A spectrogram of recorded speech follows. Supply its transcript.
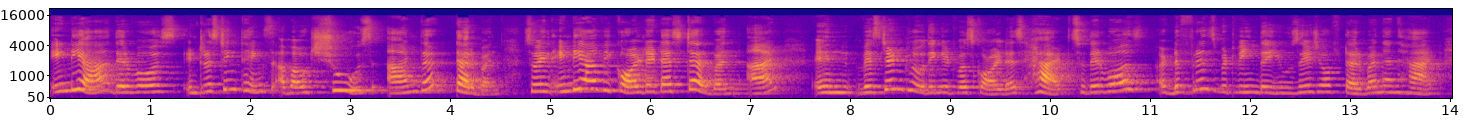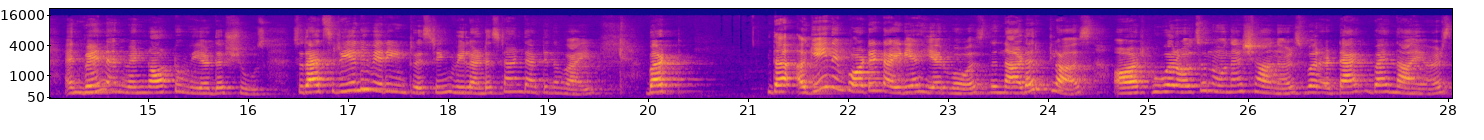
India there was interesting things about shoes and the turban. So in India we called it as turban and in western clothing it was called as hat. So there was a difference between the usage of turban and hat and when and when not to wear the shoes. So that's really very interesting. We'll understand that in a while. But the again important idea here was the Nadar class or who were also known as Shanars were attacked by Nayars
